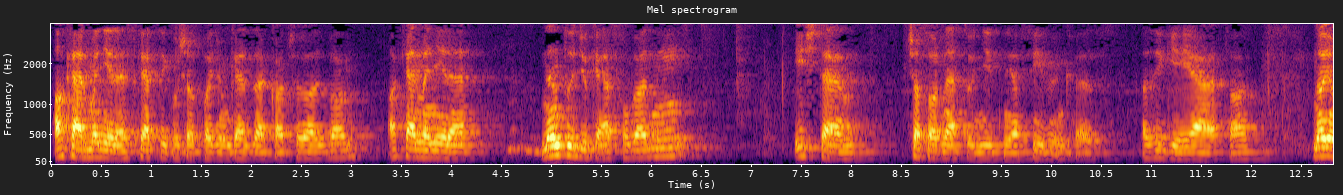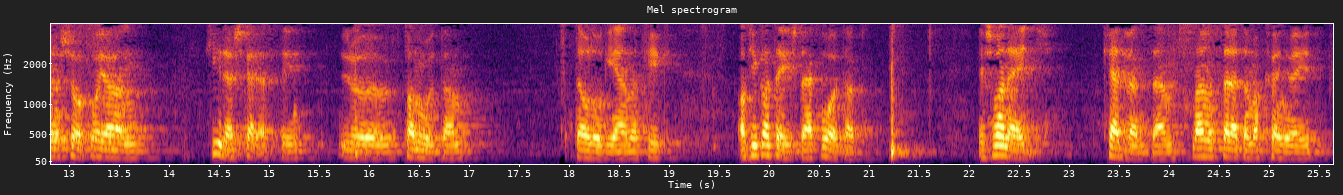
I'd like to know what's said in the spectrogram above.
Akármennyire szkeptikusak vagyunk ezzel kapcsolatban, akármennyire nem tudjuk elfogadni, Isten csatornát tud nyitni a szívünkhöz, az igény által. Nagyon sok olyan híres keresztényről tanultam teológián, akik, akik ateisták voltak. És van egy kedvencem, nagyon szeretem a könyveit.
